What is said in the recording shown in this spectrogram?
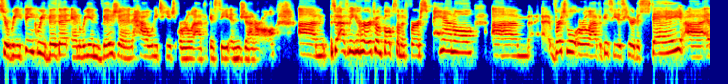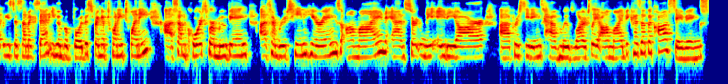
to rethink, revisit, and re-envision how we teach oral advocacy in general. Um, so as we heard from folks on the first panel, um, virtual oral advocacy is here to stay, uh, at least to some extent, even before the spring of 2020. Uh, some courts were moving uh, some routine hearings online, and certainly ADR uh, proceedings have moved largely online because of the cost savings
